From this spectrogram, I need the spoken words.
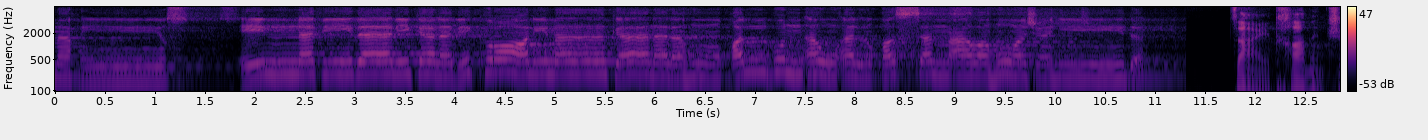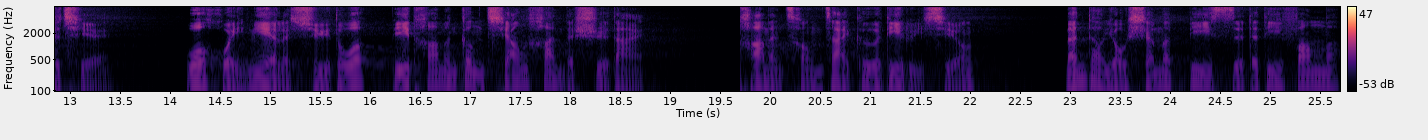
محيص إن في ذلك لذكرى لمن كان له قلب أو ألقى السمع وهو شهيد 在他们之前，我毁灭了许多比他们更强悍的世代。他们曾在各地旅行， 难道有什么必死的地方吗？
